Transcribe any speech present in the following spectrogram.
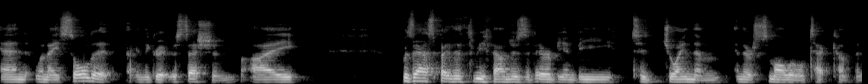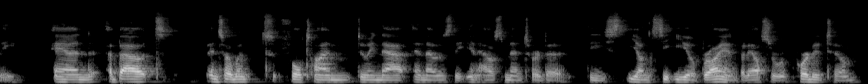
and when I sold it in the Great Recession, I was asked by the three founders of Airbnb to join them in their small little tech company. And about and so I went full time doing that, and I was the in-house mentor to the young CEO Brian. But I also reported to him.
